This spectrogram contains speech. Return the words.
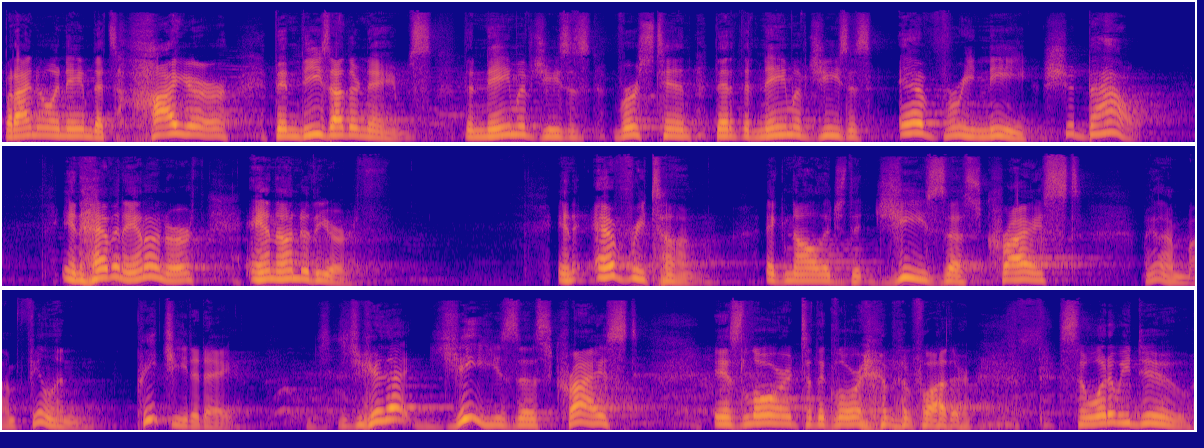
but I know a name that's higher than these other names. The name of Jesus, verse 10, that at the name of Jesus, every knee should bow in heaven and on earth and under the earth. In every tongue acknowledge that Jesus Christ, man, I'm, I'm feeling preachy today. Did you hear that? Jesus Christ is Lord to the glory of the Father. So, what do we do?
